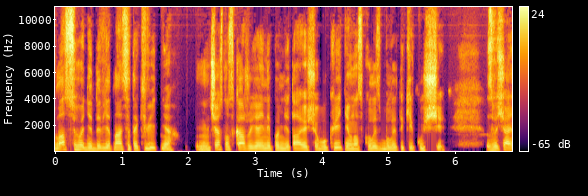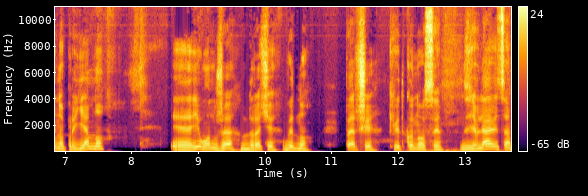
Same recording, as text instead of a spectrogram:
У нас сьогодні 19 квітня. Чесно скажу, я і не пам'ятаю, щоб у квітні у нас колись були такі кущі. Звичайно, приємно. Е, І вон вже, до речі, видно перші квітконоси з'являються.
